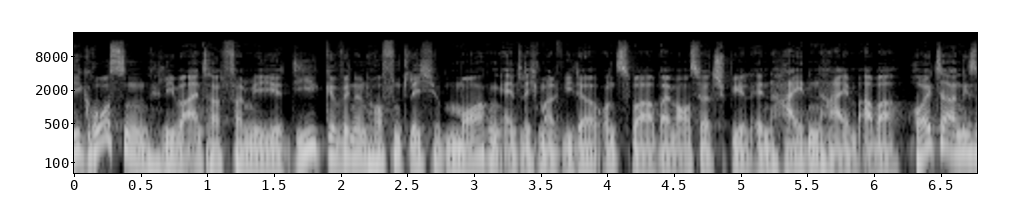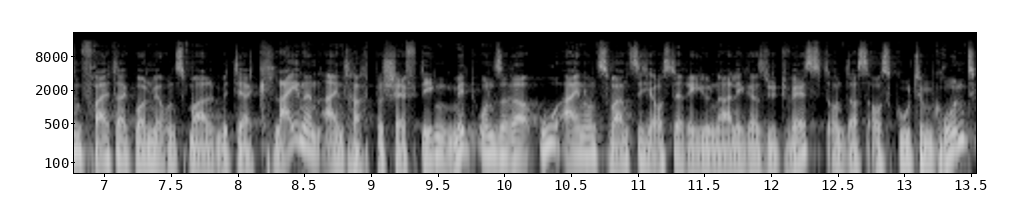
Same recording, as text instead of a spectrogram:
Die Großen, liebe Eintracht-Familie, die gewinnen hoffentlich morgen endlich mal wieder und zwar beim Auswärtsspiel in Heidenheim. Aber heute an diesem Freitag wollen wir uns mal mit der kleinen Eintracht beschäftigen, mit unserer U21 aus der Regionalliga Südwest und das aus gutem Grund,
